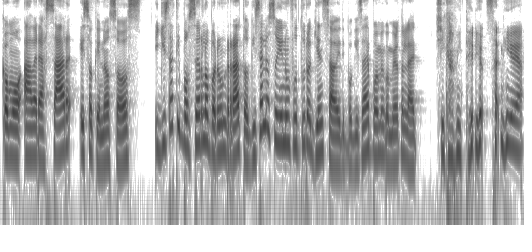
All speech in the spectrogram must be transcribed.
como abrazar eso que no sos. Y quizás, tipo, serlo por un rato. Quizás lo soy en un futuro, quién sabe. Tipo, quizás después me convierto en la chica misteriosa, ni idea.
